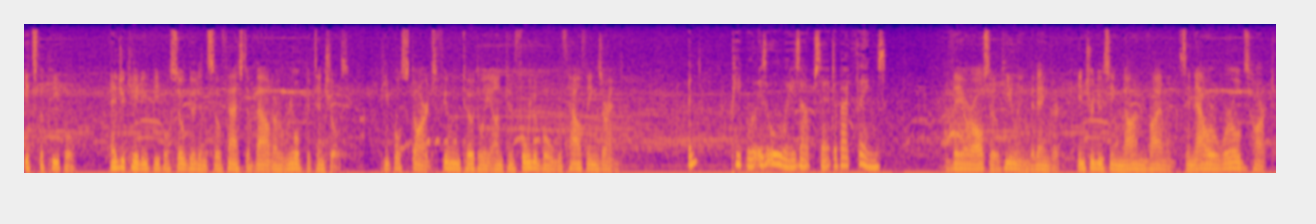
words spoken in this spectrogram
It's the people. Educating people so good and so fast about our real potentials. People starts feeling totally uncomfortable with how things are and And? People is always upset about things. they are also healing that anger, introducing non-violence in our world's heart.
